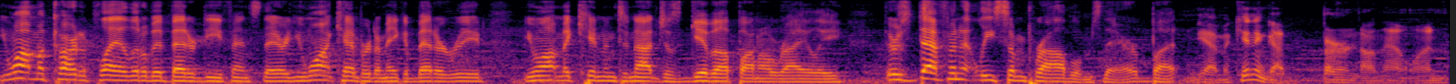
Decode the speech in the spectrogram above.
you want Makar to play a little bit better defense there. You want Kuemper to make a better read. You want MacKinnon to not just give up on O'Reilly. There's definitely some problems there, but Yeah, MacKinnon got burned on that one.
